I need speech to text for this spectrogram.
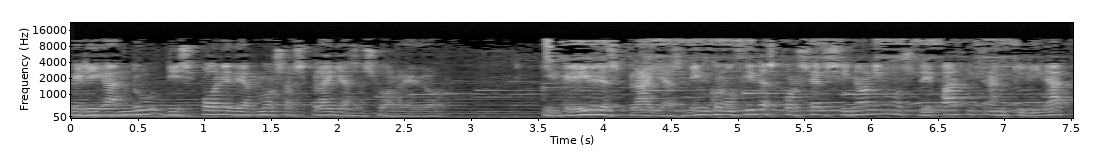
Beligandú dispone de hermosas playas a su alrededor. Increíbles playas, bien conocidas por ser sinónimos de paz y tranquilidad,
